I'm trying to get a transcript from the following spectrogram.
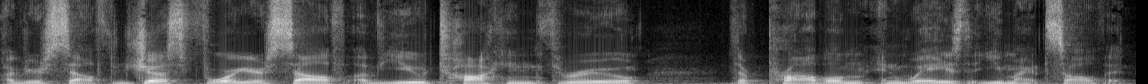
of yourself just for yourself of you talking through the problem in ways that you might solve it.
